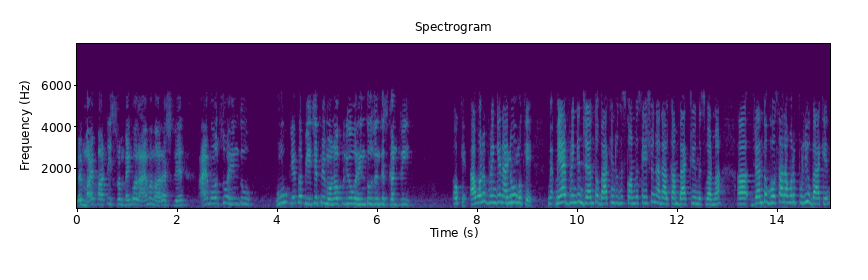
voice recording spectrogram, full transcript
Well, my party is from Bengal. I am a Maharashtrian. I am also a Hindu. Who gave the BJP monopoly over Hindus in this country? Okay, I want to bring in, I know, okay. May may I bring in Jayanto back into this conversation and I'll come back to you, Ms. Verma. Uh, Jayanto Ghoshal, I want to pull you back in.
